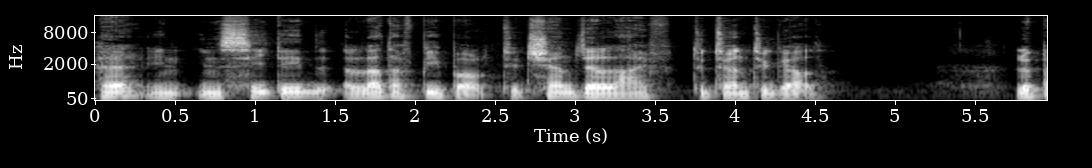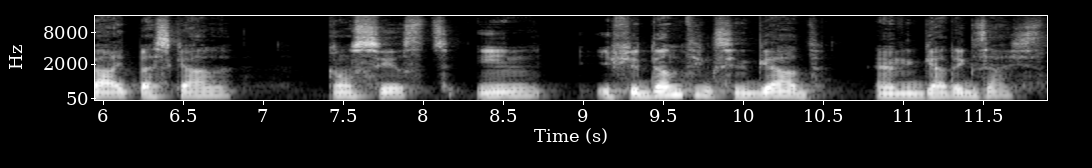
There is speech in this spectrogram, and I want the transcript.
He incited a lot of people to change their life to turn to God. Le Pari de Pascal consists in if you don't think in God and God exists,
